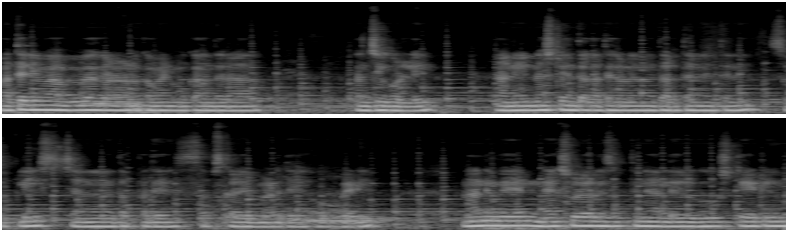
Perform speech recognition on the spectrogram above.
ಮತ್ತು ನಿಮ್ಮ ಅಭಿಪ್ರಾಯಗಳನ್ನು ಕಮೆಂಟ್ ಮುಖಾಂತರ ಹಂಚಿಕೊಳ್ಳಿ. ನಾನು ಇನ್ನಷ್ಟು ಇಂಥ ಕಥೆಗಳನ್ನು ತರ್ತಾನೆ ಇರ್ತೇನೆ ಸೊ ಪ್ಲೀಸ್ ಚಾನಲ್ನ ತಪ್ಪದೆ ಸಬ್ಸ್ಕ್ರೈಬ್ ಮಾಡದೆ ಹೋಗಬೇಡಿ. आने में नेक्स्ट वीडियो ले सकते हैं college go stay tune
